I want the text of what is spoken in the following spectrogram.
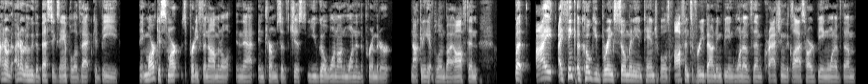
I don't I don't know who the best example of that could be, Marcus Smart is pretty phenomenal in that, in terms of just you go one on one in the perimeter, not going to get blown by often. But I I think Okogie brings so many intangibles, offensive rebounding being one of them, crashing the glass hard being one of them,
